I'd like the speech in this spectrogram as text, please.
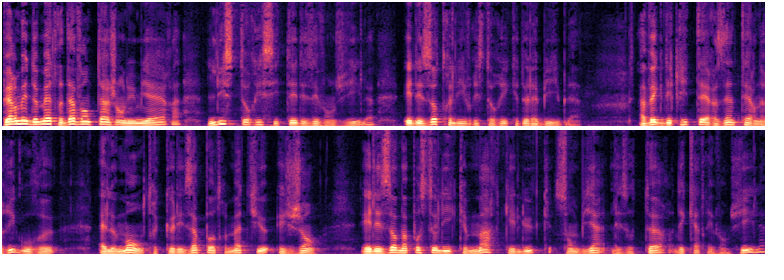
permet de mettre davantage en lumière l'historicité des évangiles et des autres livres historiques de la Bible. Avec des critères internes rigoureux, elle montre que les apôtres Matthieu et Jean et les hommes apostoliques Marc et Luc sont bien les auteurs des quatre évangiles,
